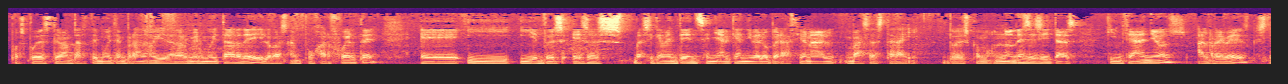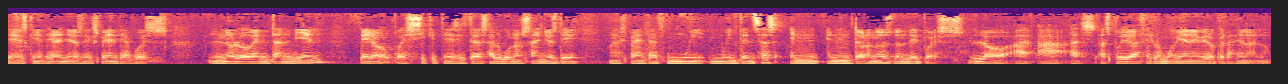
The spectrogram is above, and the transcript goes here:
pues puedes levantarte muy temprano y ir a dormir muy tarde y lo vas a empujar fuerte eh, y, y entonces eso es básicamente enseñar que a nivel operacional vas a estar ahí. Entonces como no necesitas 15 años, al revés, si tienes 15 años de experiencia pues no lo ven tan bien, pero pues sí que necesitas algunos años de unas experiencias muy muy intensas en, en entornos donde pues lo ha- ha- has, podido hacerlo muy bien a nivel operacional. ¿no?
